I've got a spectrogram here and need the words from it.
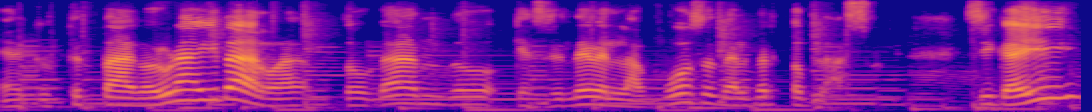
en el que usted estaba con una guitarra tocando que se eleven las voces de Alberto Plaza. Así que ahí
